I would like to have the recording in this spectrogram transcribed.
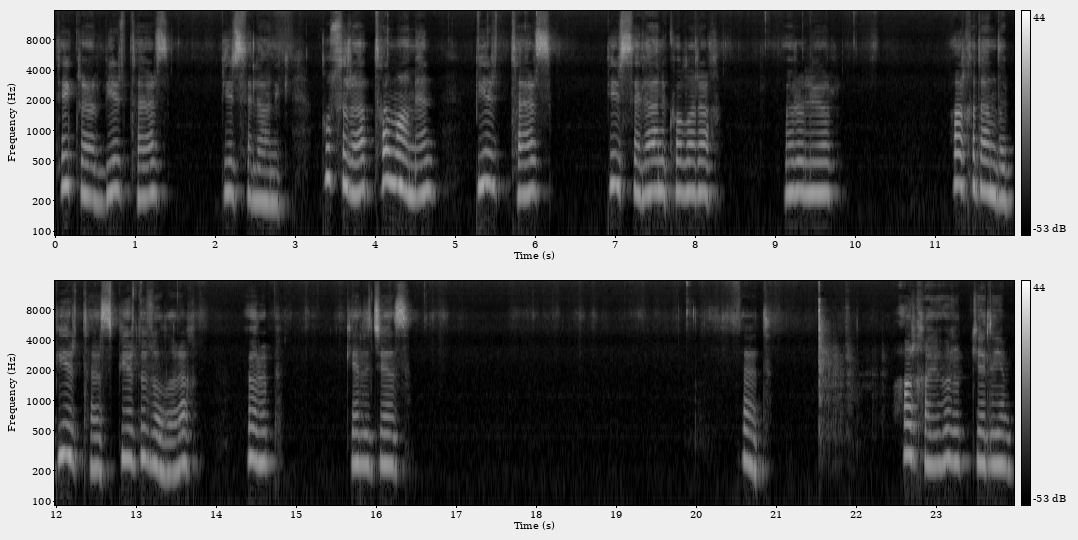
tekrar bir ters bir selanik bu sıra tamamen bir ters bir selanik olarak örülüyor arkadan da bir ters bir düz olarak örüp geleceğiz Evet arkayı örüp geleyim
